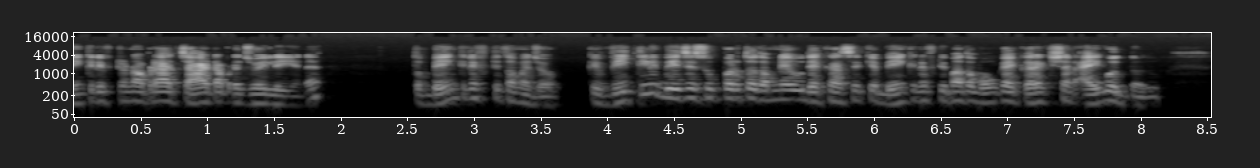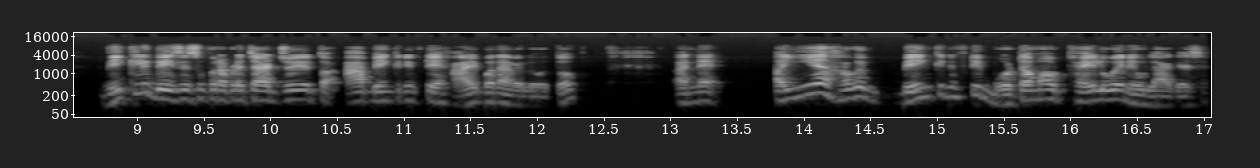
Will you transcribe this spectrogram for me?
બેંક નિફ્ટીનો આપણે આ ચાર્ટ આપણે જોઈ લઈએ ને, તો બેંક નિફ્ટી તમે જો કે વીકલી બેઝિસ ઉપર તો તમને એવું દેખાશે કે બેંક નિફ્ટીમાં તો બહુ કઈ કરેક્શન આવ્યું જ નહોતું. વીકલી બેઝિસ ઉપર આપણે ચાર્ટ જોઈએ તો આ બેંક નિફ્ટી હાઈ બનાવેલો હતો. અને અહીંયા હવે બેંક નિફ્ટી બોટમ આઉટ થયેલું હોય ને એવું લાગે છે.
